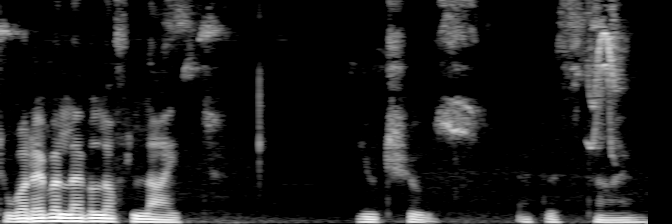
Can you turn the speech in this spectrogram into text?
to whatever level of light you choose at this time.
